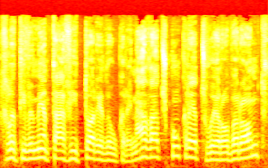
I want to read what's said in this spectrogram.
relativamente à vitória da Ucrânia. Há dados concretos. O Eurobarómetro,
